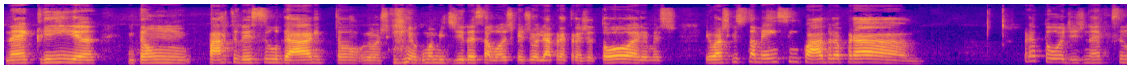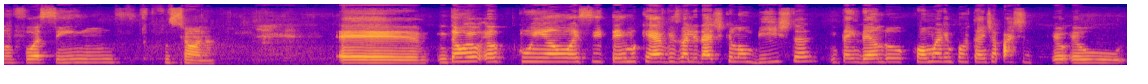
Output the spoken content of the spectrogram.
né, cria então, parto desse lugar, então, eu acho que em alguma medida essa lógica de olhar para a trajetória, mas eu acho que isso também se enquadra para para todos, né? Porque se não for assim, não funciona. É, então, eu, eu cunho esse termo que é a visualidade quilombista, entendendo como era importante a partir. Eu, eu,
